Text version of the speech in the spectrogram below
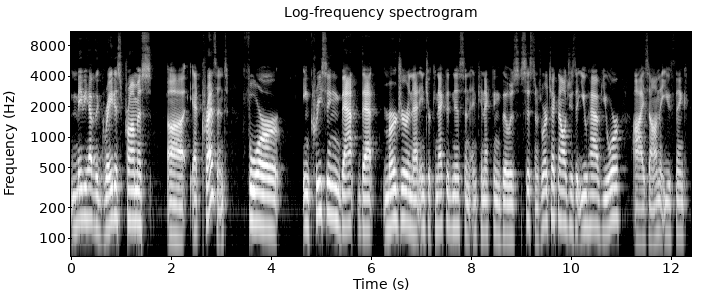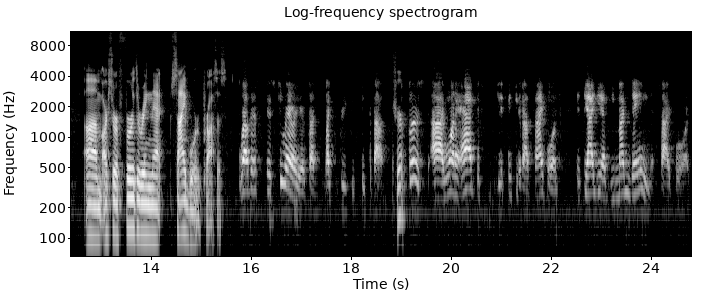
maybe have the greatest promise uh, at present for increasing that that merger and that interconnectedness and, and connecting those systems? What are technologies that you have your eyes on that you think um, are sort of furthering that cyborg process? Well, there's, there's two areas I'd like to briefly speak about. Sure. First, I want to add to you're thinking about cyborgs is the idea of the mundane cyborg.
